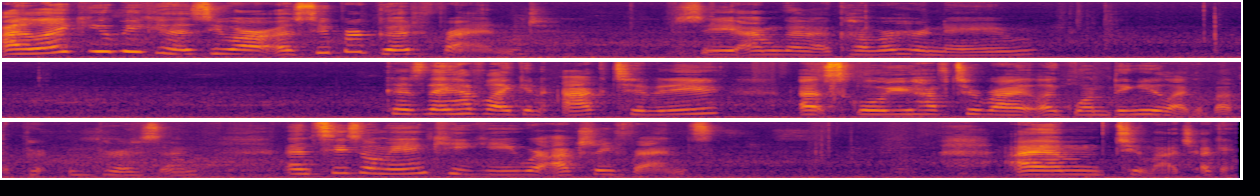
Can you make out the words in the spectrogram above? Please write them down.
I like you because you are a super good friend. See, I'm going to cover her name because they have like an activity at school. You have to write like one thing you like about the per- person. And see, so me and Kiki were actually friends. I am too much. Okay.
